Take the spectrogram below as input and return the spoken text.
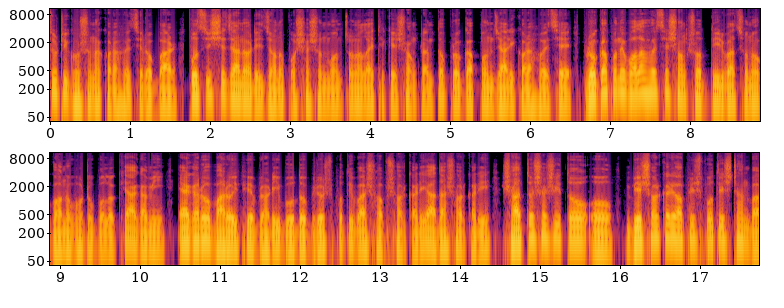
ছুটি ঘোষণা করা হয়েছে রোববার। পঁচিশে জানুয়ারি জনপ্রশাসন মন্ত্রণালয় থেকে সংক্রান্ত প্রজ্ঞাপন জারি করা হয়েছে। প্রজ্ঞাপনে বলা হয়েছে সংসদ নির্বাচন ও গণভোট উপলক্ষে আগামী এগারো বারোই ফেব্রুয়ারি বুধ বৃহস্পতিবার সব সরকারি, আধা সরকারি, স্বায়ত্তশাসিত ও বেসরকারি অফিস প্রতিষ্ঠান বা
